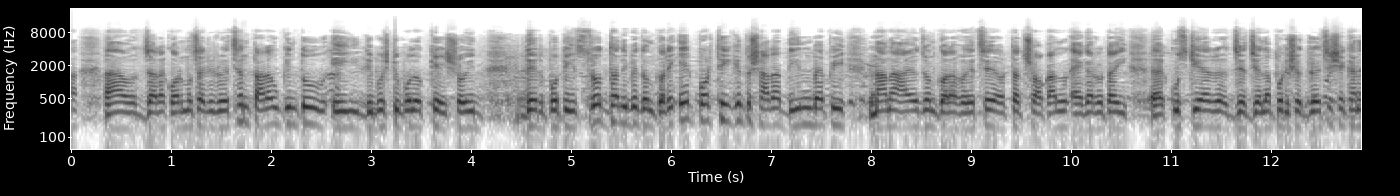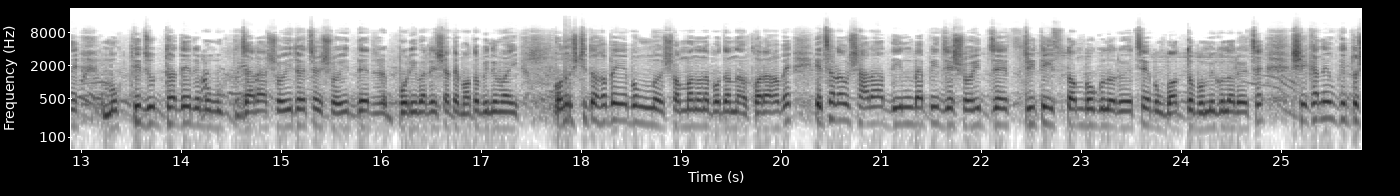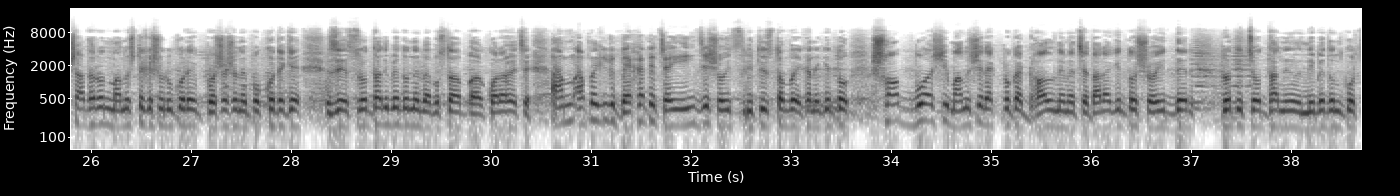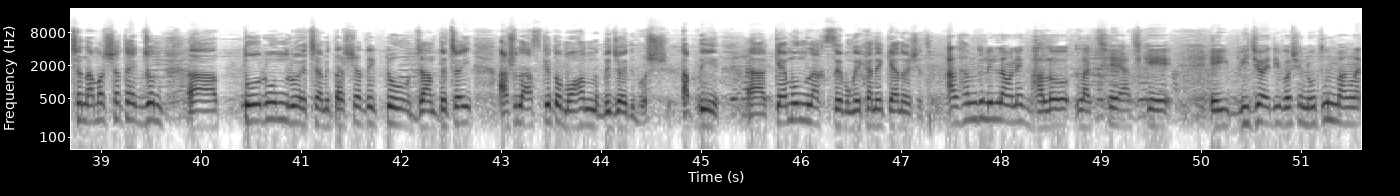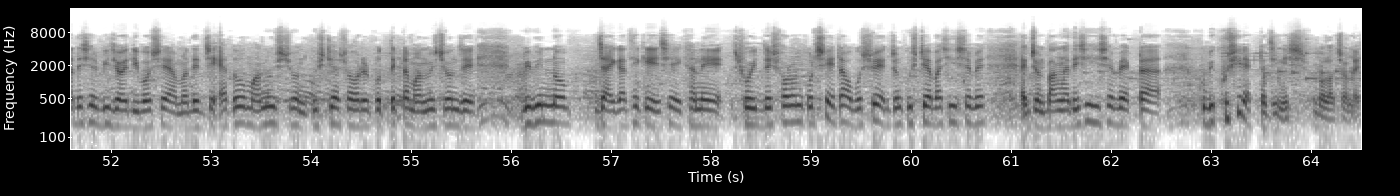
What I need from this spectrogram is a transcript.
যারা কর্মচারী রয়েছেন, তারাও কিন্তু এই দিবসটি উপলক্ষে শহীদদের প্রতি শ্রদ্ধা নিবেদন করে। এরপর থেকে কিন্তু সারা দিনব্যাপী নানা আয়োজন করা হয়েছে। অর্থাৎ সকাল এগারোটায় কুষ্টিয়ার যে জেলা পরিষদ রয়েছে, সেখানে মুক্তিযোদ্ধাদের এবং যারা শহীদ হয়েছেন, শহীদদের পরিবারের সাথে মতবিনিময় অনুষ্ঠিত হবে এবং সম্মাননা প্রদান করা হবে। এছাড়াও সারা দিনব্যাপী যে শহীদ যে স্মৃতি স্তম্ভগুলো রয়েছে এবং বদ্ধভূমিগুলো রয়েছে, সেখানেও কিন্তু সাধারণ মানুষ থেকে শুরু করে প্রশাসনের পক্ষ থেকে যে শ্রদ্ধা নিবেদনের ব্যবস্থা করা হয়েছে। আপনাকে একটু দেখাতে চাই, এই যে শহীদ স্মৃতিস্তম্ভ, এখানে কিন্তু সব বয়সী মানুষের এক প্রকার ঢল নেমেছে। তারা কিন্তু শহীদদের প্রতি শ্রদ্ধা নিবেদন করছেন। আমার সাথে একজন তরুণ রয়েছে, আমি তার সাথে একটু জানতে চাই। আসলে আজকে তো মহান বিজয় দিবস। আপনি কেমন লাগছে এবং এখানে কেন এসেছেন? আলহামদুলিল্লাহ, অনেক ভালো লাগছে আজকে এই বিজয় দিবসে, নতুন বাংলাদেশের বিজয় দিবসে আমাদের যে এত মানুষজন, কুষ্টিয়া শহরের প্রত্যেকটা মানুষজন যে বিভিন্ন জায়গা থেকে এসে এখানে শহীদদের স্মরণ করছে, এটা অবশ্যই একজন কুষ্টিয়াবাসী হিসেবে, একজন বাংলাদেশি হিসেবে একটা খুবই খুশির একটা জিনিস বলা চলে।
